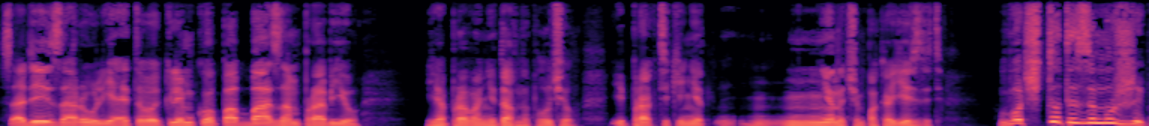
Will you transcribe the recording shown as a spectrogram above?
«Садись за руль, я этого Климко по базам пробью». «Я права недавно получил, и практики нет, не на чем пока ездить». «Вот что ты за мужик?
